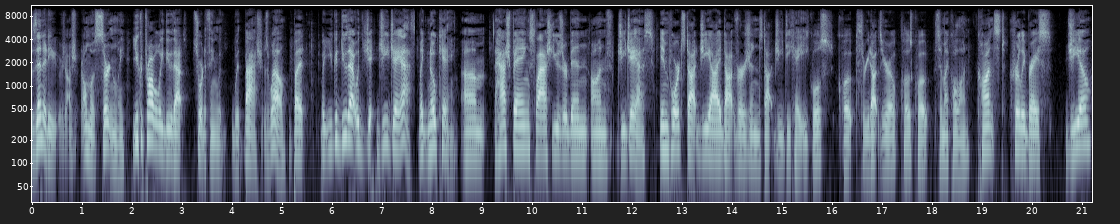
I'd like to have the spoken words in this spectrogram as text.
Zenity almost certainly. You could probably do that sort of thing with with Bash as well. But but you could do that with G- GJS. Like, no kidding. Um, hashbang slash user bin on GJS. Imports.gi.versions.gtk equals, quote, 3.0, close quote, semicolon. Const, curly brace, Gio,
